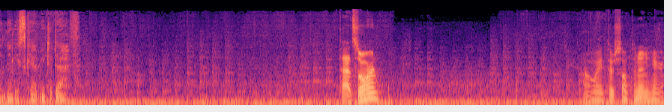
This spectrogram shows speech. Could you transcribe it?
It nearly scared me to death. That Zorn? Oh wait, there's something in here.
